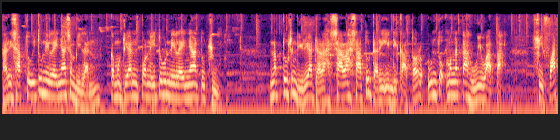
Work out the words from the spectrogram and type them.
hari Sabtu itu nilainya 9, kemudian Pon itu nilainya 7. Neptu sendiri adalah salah satu dari indikator untuk mengetahui watak, sifat,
